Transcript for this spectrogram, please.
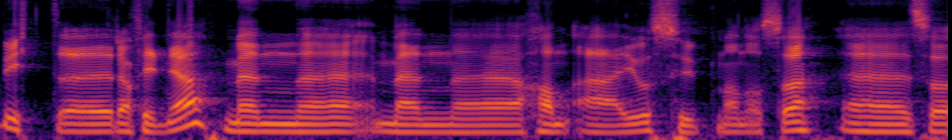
bytte Rafinha, men, eh, men eh, han er jo Supermann også, så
